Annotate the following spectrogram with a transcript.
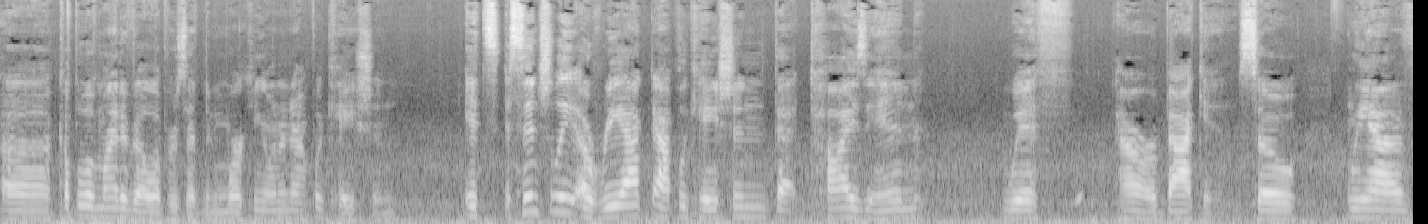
a couple of my developers have been working on an application. It's essentially a React application that ties in with our backend. So, we have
